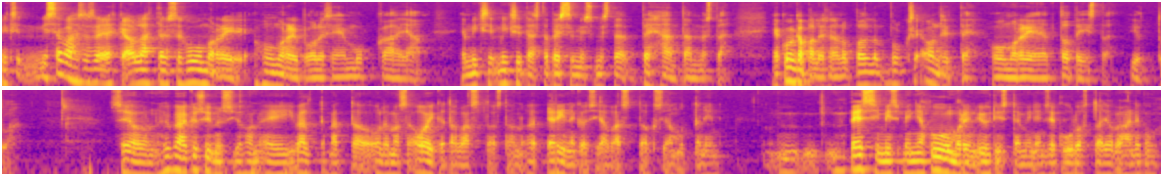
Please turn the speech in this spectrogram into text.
miksi, missä vaiheessa se ehkä on lähtenyt se huumori, huumoripuoli siihen mukaan, ja, ja miksi, miksi tästä pessimismistä tehdään tämmöistä, ja kuinka paljon se loppujen lopuksi on sitten huumoria ja totista juttua? Se on hyvä kysymys, johon ei välttämättä ole olemassa oikeata vastausta, on erinäköisiä vastauksia, mutta niin pessimismin ja huumorin yhdistäminen, se kuulostaa jo vähän niin kuin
